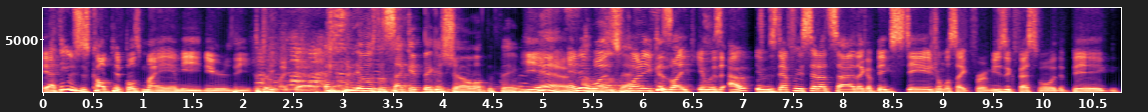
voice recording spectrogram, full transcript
Yeah, I think it was just called Pitbull's Miami New Year's Eve or something like that. it was the second biggest show of the thing. Yeah, Yeah, and it I was love that. funny because like it was out. It was definitely set outside, like a big stage, almost like for a music festival with a big,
